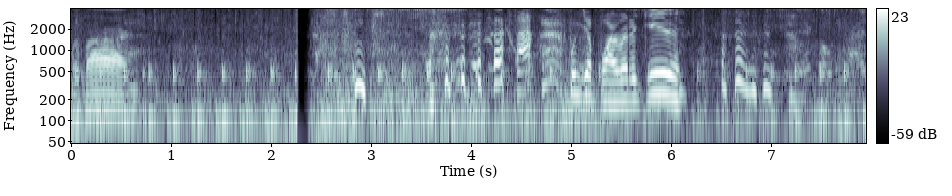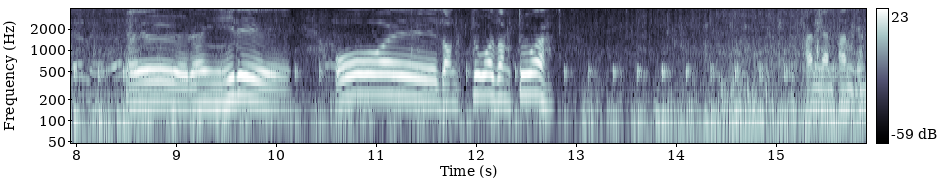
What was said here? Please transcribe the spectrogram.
บ๊ายบาย เพิ่งจะปล่อยไปตะกี้นี่เขาขายแล้วเหรอเออได้อย่างนี้ดิ โอ้ยสองตัวสองตัว พันกันพันกัน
